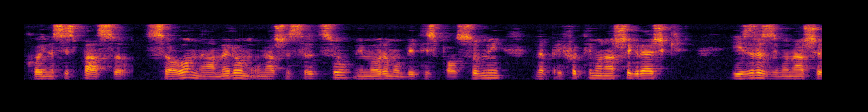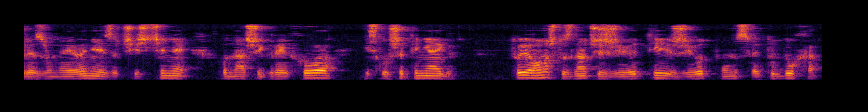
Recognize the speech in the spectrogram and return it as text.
koji nas je spasao. Sa ovom namerom u našem srcu mi moramo biti sposobni da prihvatimo naše greške, izrazimo naše razumevanje i začišćenje od naših grehova i slušati njega. To je ono što znači živeti život pun svetog duha.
